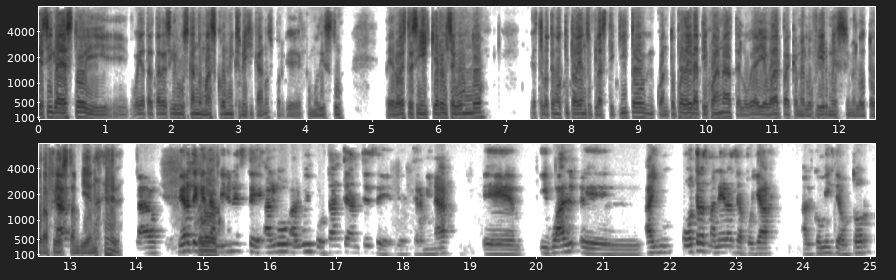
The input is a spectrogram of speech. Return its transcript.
que siga esto y, voy a tratar de seguir buscando más cómics mexicanos porque, como dices tú, pero este sí, quiero el segundo. Este lo tengo aquí todavía en su plastiquito. En cuanto pueda ir a Tijuana, te lo voy a llevar para que me lo firmes y me lo autografíes también. Claro. Fíjate que también este, algo, algo importante antes de, terminar. Eh, igual hay otras maneras de apoyar al cómic de autor,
